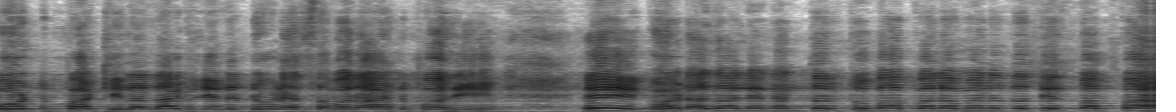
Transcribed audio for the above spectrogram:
पोट पाठीला लागलेलं डोळ्यासमोर आण पोरी. ए घोडा झाल्यानंतर तू बापाला म्हणत होतीस पप्पा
